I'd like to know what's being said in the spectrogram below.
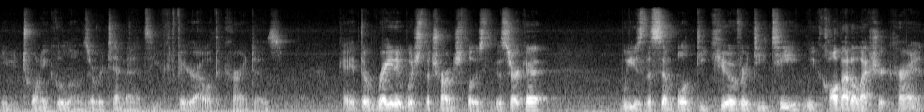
You do 20 coulombs over 10 minutes, and you can figure out what the current is. Okay, the rate at which the charge flows through the circuit we use the simple dq over dt. We call that electric current.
